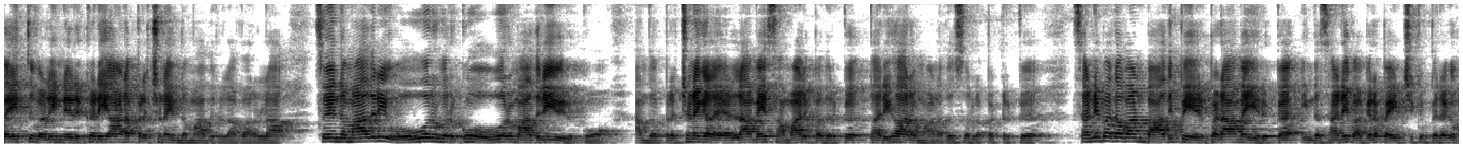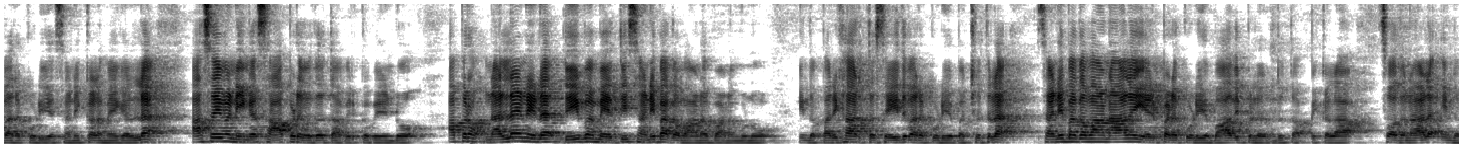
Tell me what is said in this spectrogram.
வயிற்று வலி நெருக்கடியான பிரச்சனை இந்த மாதிரிலாம் வரலாம். ஸோ இந்த மாதிரி ஒவ்வொருவருக்கும் ஒவ்வொரு மாதிரியும் இருக்கும். அந்த பிரச்சனைகளை எல்லாமே சமாளிப்பதற்கு பரிகாரமானது சொல்லப்பட்டிருக்கு. சனி பகவான் பாதிப்பு ஏற்படாமல் இருக்க இந்த சனி வகர பயிற்சிக்கு பிறகு வரக்கூடிய சனிக்கிழமைகளில் அசைவை நீங்கள் சாப்பிடுவதை தவிர்க்க வேண்டும். அப்புறம் நல்ல நில தீபமேத்தி சனி பகவானை வணங்கணும். இந்த பரிகாரத்தை செய்து வரக்கூடிய பட்சத்தில் சனி பகவானால் ஏற்படக்கூடிய பாதிப்பிலிருந்து தப்பிக்கலாம். ஸோ அதனால் இந்த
